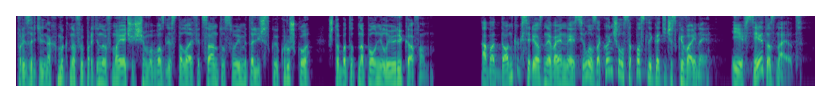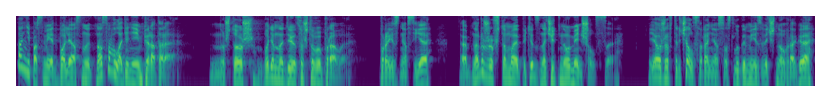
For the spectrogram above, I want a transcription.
презрительно хмыкнув и протянув маячащему возле стола официанту свою металлическую кружку, чтобы тот наполнил ее рекафом. Абаддон, как серьезная военная сила, закончился после готической войны. И все это знают. Он не посмеет более оснуть нос во владении Императора. «Ну что ж, будем надеяться, что вы правы», – произнес я, обнаружив, что мой аппетит значительно уменьшился. Я уже встречался ранее со слугами из Вечного Врага,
